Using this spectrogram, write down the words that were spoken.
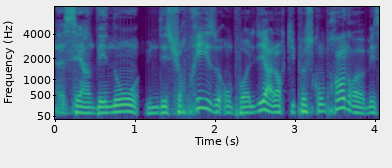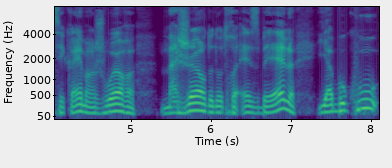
euh, c'est un des noms, une des surprises, on pourrait le dire, alors qu'il peut se comprendre, mais c'est quand même un joueur majeur de notre SBL. Il y a beaucoup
